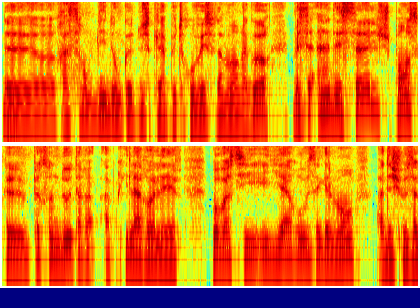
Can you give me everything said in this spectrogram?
de rassembler donc tout ce qu'il a pu trouver sur la mandragore. Mais c'est des seuls, je pense que personne d'autre a, pris la relève. Pour voir si Ilia Rose également a des choses à,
